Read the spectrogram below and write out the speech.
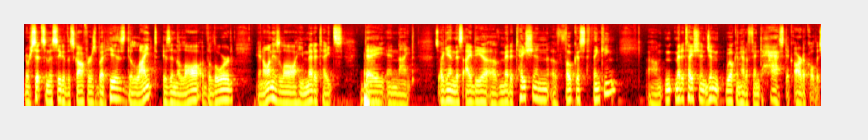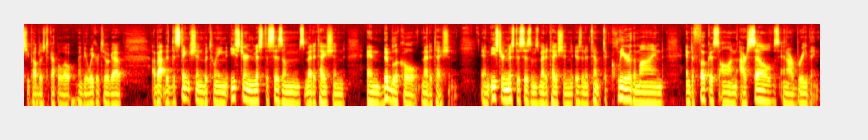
nor sits in the seat of the scoffers, but his delight is in the law of the Lord, and on his law he meditates day and night. So, again, this idea of meditation, of focused thinking. Um, meditation, Jen Wilkin had a fantastic article that she published a couple of, maybe a week or two ago, about the distinction between Eastern mysticism's meditation and biblical meditation. And Eastern mysticism's meditation is an attempt to clear the mind and to focus on ourselves and our breathing.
